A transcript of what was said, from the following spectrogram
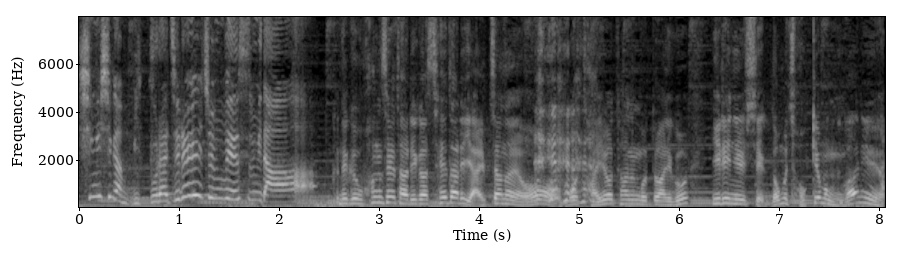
싱싱한 미꾸라지를 준비했습니다. 근데 그 황새 다리가 세 다리 얇잖아요. 뭐 다이어트 하는 것도 아니고 1인 1식 너무 적게 먹는 거 아니에요?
